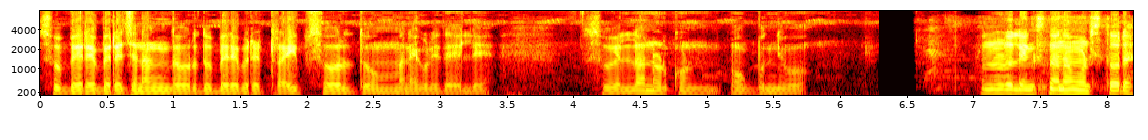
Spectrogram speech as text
ಸೊ ಬೇರೆ ಬೇರೆ ಜನಾಂಗದವ್ರದ್ದು, ಬೇರೆ ಬೇರೆ ಟ್ರೈಬ್ಸ್ ಅವ್ರದ್ದು ಮನೆಗಳಿದೆ ಇಲ್ಲಿ. ಸೊ ಎಲ್ಲ ನೋಡ್ಕೊಂಡು ಹೋಗ್ಬೋದು ನೀವು. ನೋಡಿ ಹೆಂಗೆ ಸ್ನಾನ ಮಾಡಿಸ್ತವ್ರೆ.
